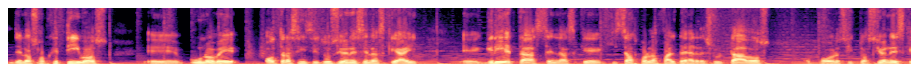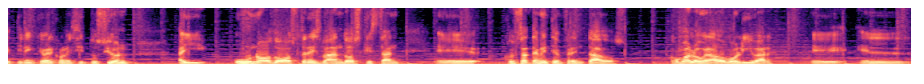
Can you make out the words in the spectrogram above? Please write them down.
de los objetivos. Eh, uno ve otras instituciones en las que hay eh, grietas, en las que quizás por la falta de resultados o por situaciones que tienen que ver con la institución, hay uno, dos, tres bandos que están eh, constantemente enfrentados. ¿Cómo ha logrado Bolívar el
